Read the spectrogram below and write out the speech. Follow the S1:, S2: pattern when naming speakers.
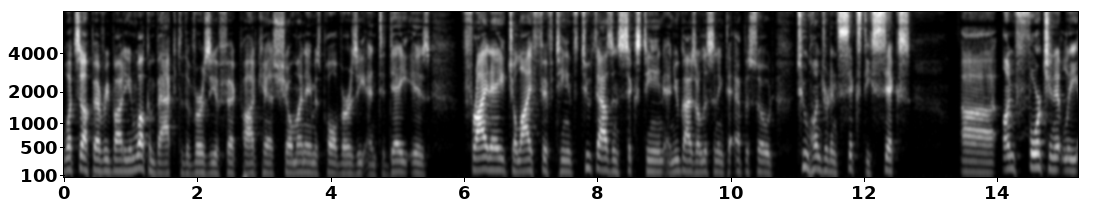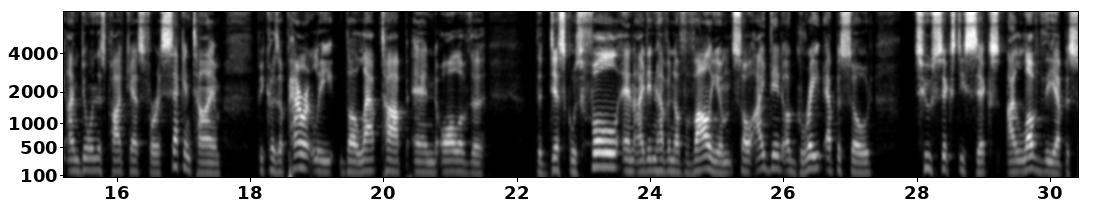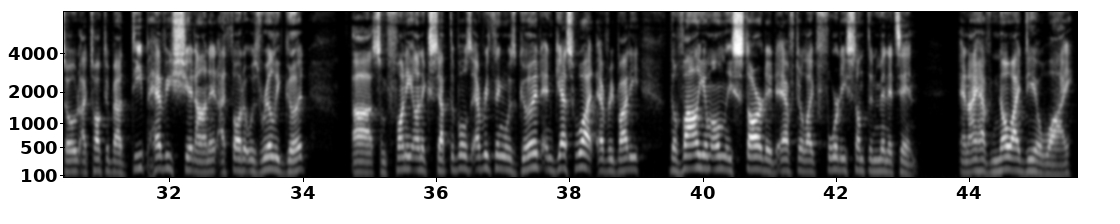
S1: What's up, everybody, and welcome back to the Verzi Effect podcast show. My name is Paul Verzi, and today is Friday, July 15th, 2016, and you guys are listening to episode 266. Uh, unfortunately, I'm doing this podcast for a second time because apparently the laptop and all of the the disc was full and I didn't have enough volume. So I did a great episode 266. I loved the episode. I talked about deep, heavy shit on it. I thought it was really good. Uh, some funny unacceptables. Everything was good. And guess what, everybody? The volume only started after like 40 something minutes in. And I have no idea why.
